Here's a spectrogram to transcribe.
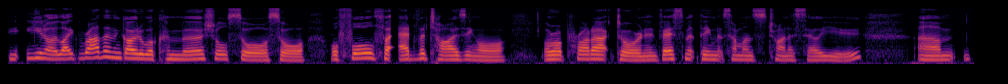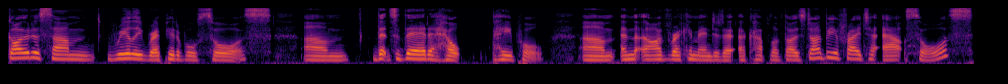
you know like rather than go to a commercial source or or fall for advertising or or a product or an investment thing that someone's trying to sell you um, go to some really reputable source um, that's there to help people. Um, and I've recommended a, a couple of those. Don't be afraid to outsource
